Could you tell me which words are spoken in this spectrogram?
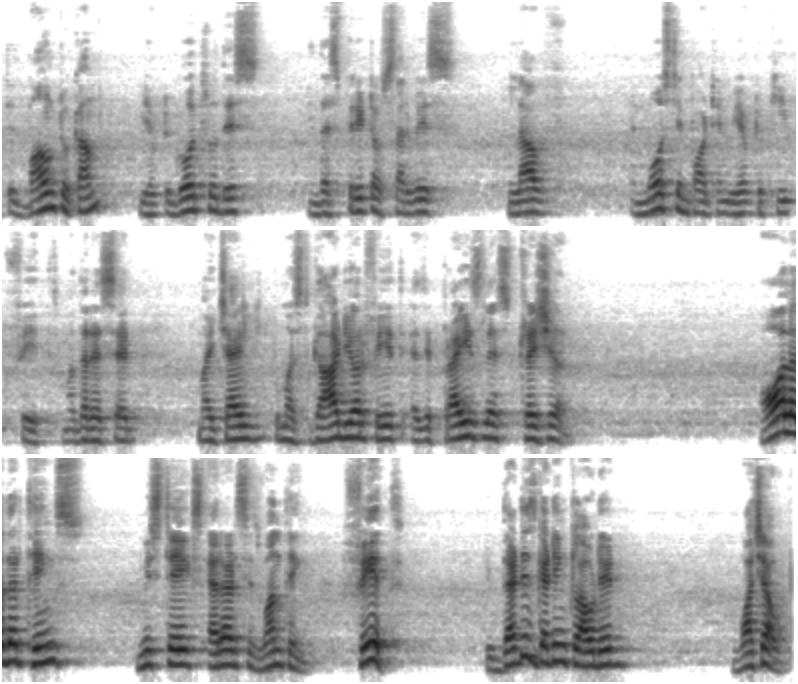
It is bound to come. We have to go through this in the spirit of service, love, and most important, we have to keep faith. Mother has said, My child, you must guard your faith as a priceless treasure. All other things, mistakes, errors is one thing. Faith, if that is getting clouded, watch out.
